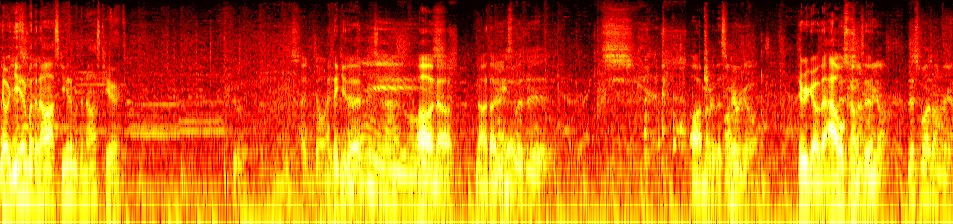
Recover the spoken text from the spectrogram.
Yo, you hit him with the Nosk. You hit him with the Nosk here. Good. I don't. I think even you did. Nice. Oh no, no, I thought Nice you did. with it. Oh, I remember this Oh, here we one. go. Here we go. The owl This comes in. This was unreal.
